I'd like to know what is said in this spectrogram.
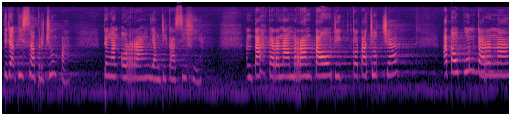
tidak bisa berjumpa dengan orang yang dikasihi. Entah karena merantau di kota Jogja, ataupun karena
